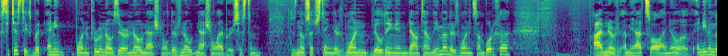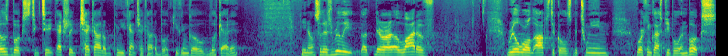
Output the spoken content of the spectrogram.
statistics. But anyone in Peru knows there are no national. There's no national library system. There's no such thing. There's one building in downtown Lima. There's one in San Borja I've never. I mean, that's all I know of. And even those books to, to actually check out a you can't check out a book. You can go look at it. You know, so there's really uh, there are a lot of real world obstacles between working class people and books,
